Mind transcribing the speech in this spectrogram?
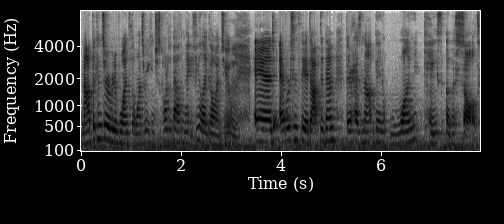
Not the conservative ones, the ones where you can just go to the bathroom that you feel like going to. And ever since they adopted them, there has not been one case of assault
